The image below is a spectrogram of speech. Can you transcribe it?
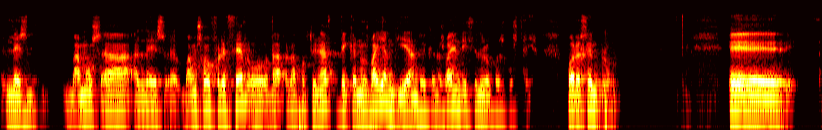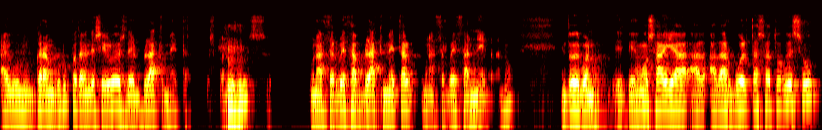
les vamos a, les vamos a ofrecer o la oportunidad de que nos vayan guiando y que nos vayan diciendo lo que les gustaría. Por ejemplo, eh, hay un gran grupo también de seguidores del black metal. Pues, pues, una cerveza black metal, una cerveza negra, ¿no? Entonces, bueno, empezamos ahí a, dar vueltas a todo eso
